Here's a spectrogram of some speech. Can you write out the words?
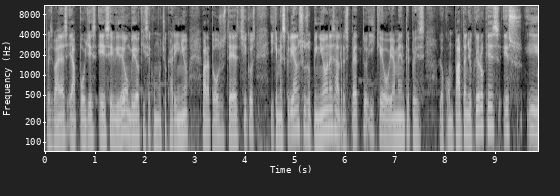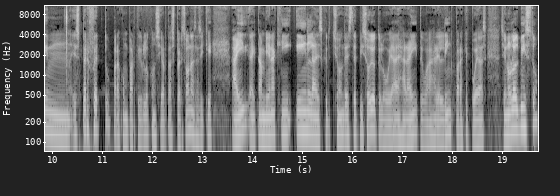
pues vayas y apoyes ese video, un video que hice con mucho cariño para todos ustedes chicos y que me escriban sus opiniones al respecto y que obviamente pues lo compartan. Yo creo que es, es, em, es perfecto para compartirlo con ciertas personas, así que ahí, también aquí en la descripción de este episodio te lo voy a dejar ahí, te voy a dejar el link para que puedas, si no lo has visto,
